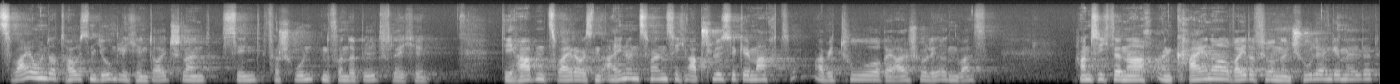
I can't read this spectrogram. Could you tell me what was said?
200.000 Jugendliche in Deutschland sind verschwunden von der Bildfläche. Die haben 2021 Abschlüsse gemacht, Abitur, Realschule, irgendwas, haben sich danach an keiner weiterführenden Schule angemeldet,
